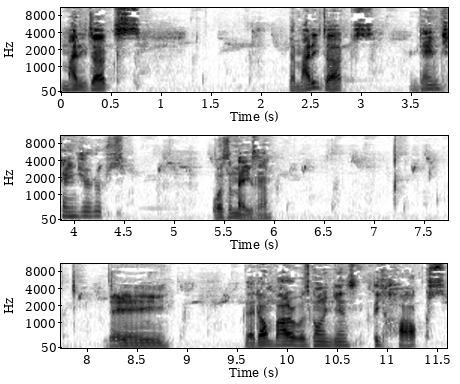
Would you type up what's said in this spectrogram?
Mighty Ducks, the Mighty Ducks, Game Changers was amazing. They they don't bother was going against the Hawks.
